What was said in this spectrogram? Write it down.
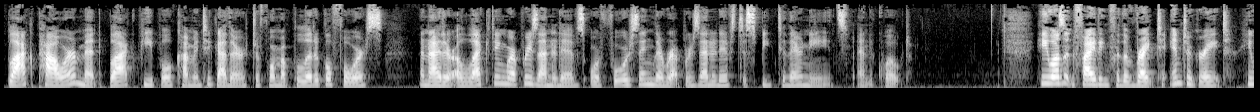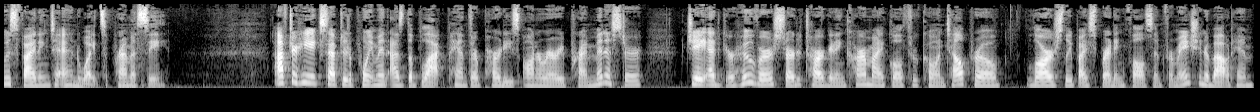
Black Power meant black people coming together to form a political force and either electing representatives or forcing their representatives to speak to their needs. He wasn't fighting for the right to integrate, he was fighting to end white supremacy. After he accepted appointment as the Black Panther Party's honorary prime minister, J. Edgar Hoover started targeting Carmichael through COINTELPRO, largely by spreading false information about him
